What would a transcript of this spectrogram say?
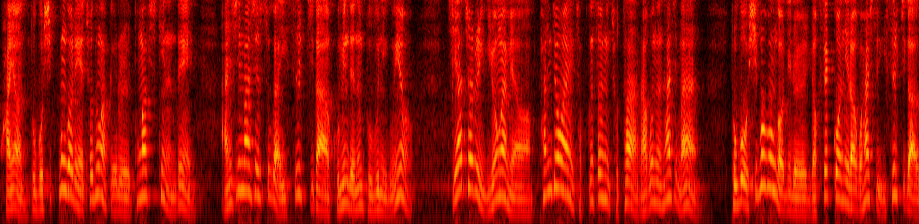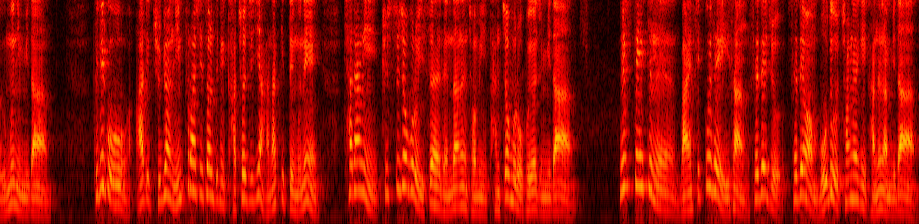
과연 도보 10분 거리의 초등학교를 통학시키는데 안심하실 수가 있을지가 고민되는 부분이고요. 지하철을 이용하며 판교와의 접근성이 좋다라고는 하지만 도보 15분 거리를 역세권이라고 할 수 있을지가 의문입니다. 그리고 아직 주변 인프라 시설들이 갖춰지지 않았기 때문에 차량이 필수적으로 있어야 된다는 점이 단점으로 보여집니다. 힐스테이트는 만 19세 이상 세대주, 세대원 모두 청약이 가능합니다.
